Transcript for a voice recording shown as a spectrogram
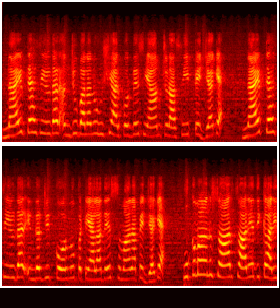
ਨਾਇਬ ਤਹਿਸੀਲਦਾਰ ਅੰਜੂ ਬਾਲਾ ਨੂੰ ਹੁਸ਼ਿਆਰਪੁਰ ਦੇ ਸਿਆਮ 84 ਭੇਜਿਆ ਗਿਆ ਨਾਇਬ ਤਹਿਸੀਲਦਾਰ ਇੰਦਰਜੀਤ ਕੌਰ ਨੂੰ ਪਟਿਆਲਾ ਦੇ ਸਮਾਣਾ ਭੇਜਿਆ ਗਿਆ। ਹੁਕਮਾਂ ਅਨੁਸਾਰ ਸਾਰੇ ਅਧਿਕਾਰੀ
